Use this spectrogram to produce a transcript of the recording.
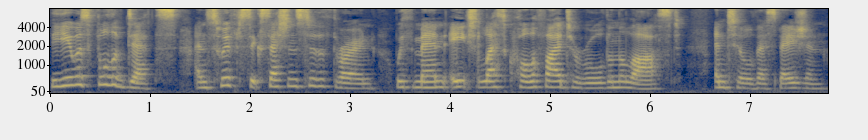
The year was full of deaths and swift successions to the throne, with men each less qualified to rule than the last, until Vespasian.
